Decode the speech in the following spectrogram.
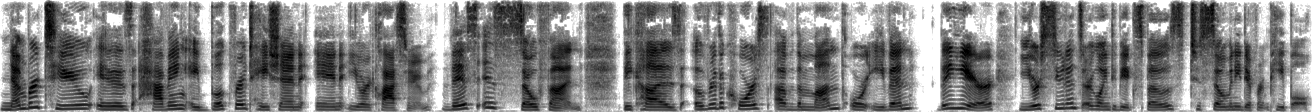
Number two is having a book rotation in your classroom. This is so fun because over the course of the month or even the year, your students are going to be exposed to so many different people.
